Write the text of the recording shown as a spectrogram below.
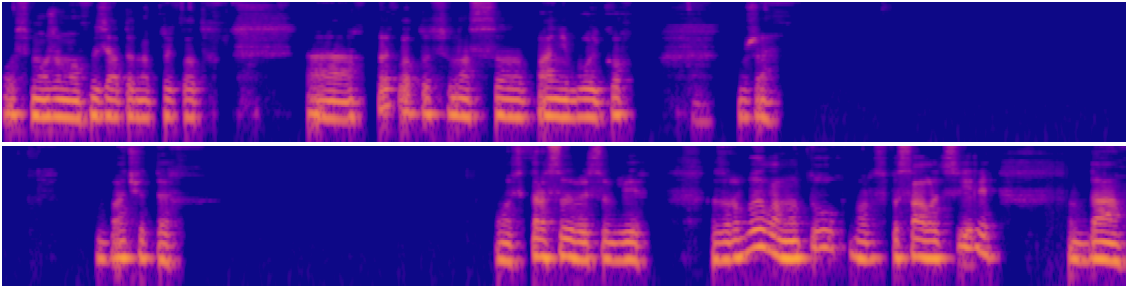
Ось можемо взяти, наприклад, а, приклад, ось у нас е, пані Бойко вже. Бачите, ось красивий собі зробила мету, розписала цілі, да,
